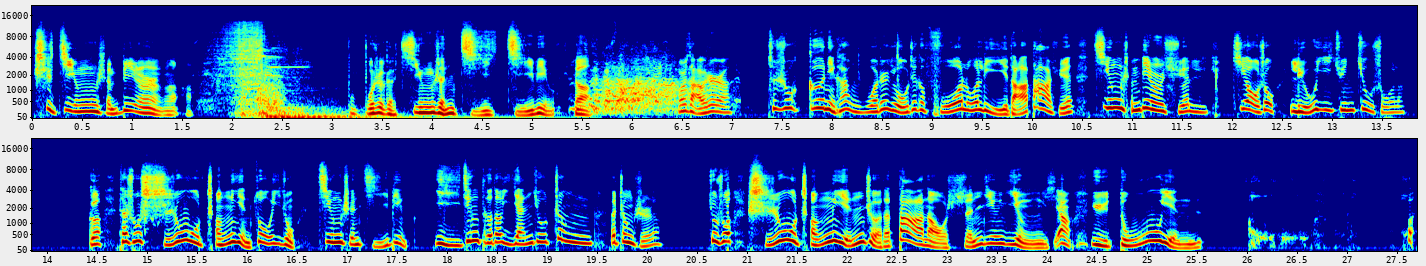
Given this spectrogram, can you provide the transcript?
是精神病啊，不不是个精神疾疾病是吧？我说咋回事啊？他说哥，你看我这有这个佛罗里达大学精神病学教授刘一军就说了，哥，他说食物成瘾作为一种精神疾病已经得到研究证呃证实了。就说食物成瘾者的大脑神经影像与毒瘾患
